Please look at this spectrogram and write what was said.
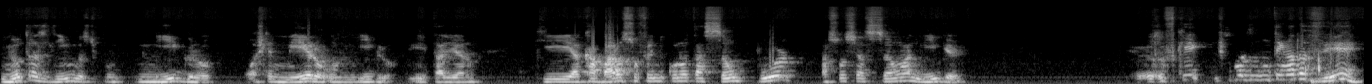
em outras línguas, tipo negro, acho que é nero ou negro em italiano, que acabaram sofrendo conotação por associação a nigger. Eu fiquei, tipo, não tem nada a ver.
